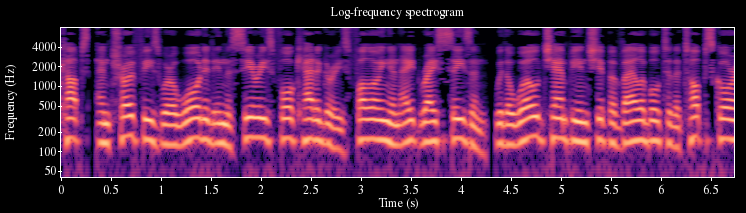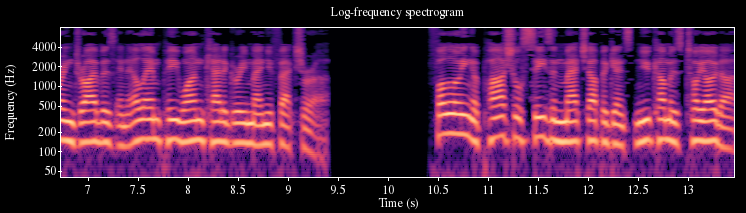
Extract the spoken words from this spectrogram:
cups, and trophies were awarded in the Series 4 categories following an eight-race season, with a World Championship available to the top-scoring drivers and LMP1 category manufacturer. Following a partial season match-up against newcomers Toyota,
